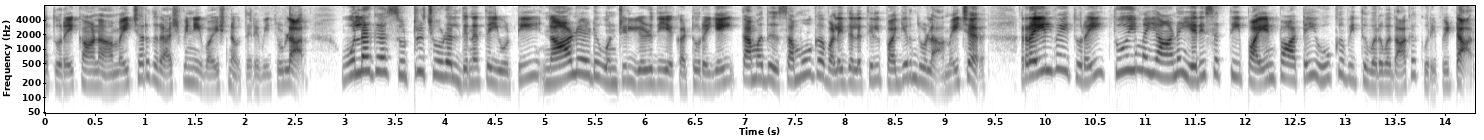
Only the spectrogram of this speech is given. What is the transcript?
அத்துறைக்கான அமைச்சர் திரு. அஸ்வினி வைஷ்ணவ் தெரிவித்துள்ளார். உலக சுற்றுச்சூழல் தினத்தையொட்டி நாளேடு ஒன்றில் எழுதிய கட்டுரையை தமது சமூக வலைதளத்தில் பகிர்ந்துள்ள அமைச்சர் ரயில்வே துறை தூய்மையான எரிசக்தி பயன்பாட்டை ஊக்குவித்து வருவதாக குறிப்பிட்டார்.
